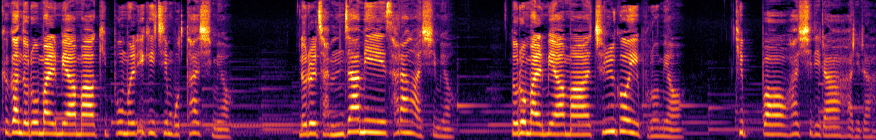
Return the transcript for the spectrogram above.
그가 너로 말미암아 기쁨을 이기지 못하시며 너를 잠잠히 사랑하시며 너로 말미암아 즐거이 부르며 기뻐하시리라 하리라.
